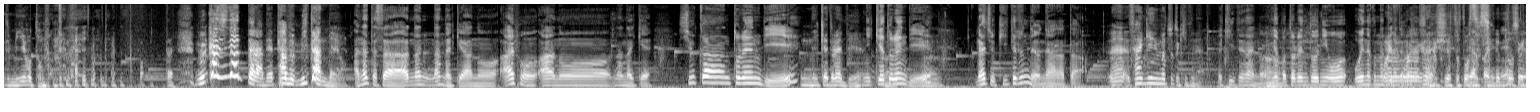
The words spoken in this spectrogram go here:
で見ようと思ってない。今だ昔だったらね多分見たんだよ。あなたさあななんだっけあの iPhone あのなんだっけ週刊トレンディ日経トレンディ日経トレンディ、うん。ラジオ聞いてるんだよねあなたえ最近はちょっと聞いてない。聞いてないの、うん。やっぱトレンドに追追えなくなってきた。からでしょちょっと年そうい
